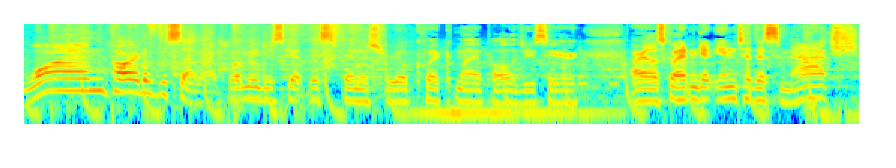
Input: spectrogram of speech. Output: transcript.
one part of the setup. Let me just get this finished real quick. My apologies here. All right, let's go ahead and get into this match.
